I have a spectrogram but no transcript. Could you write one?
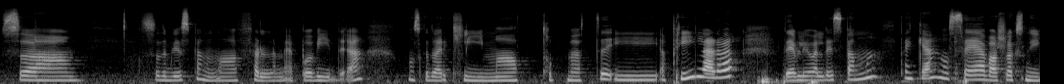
Så så det blir jo spennende å følge med på videre. Nå skal det være klimatoppmøte i april, er det vel. Det blir jo veldig spennende, tenker jeg. Å se hva slags ny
